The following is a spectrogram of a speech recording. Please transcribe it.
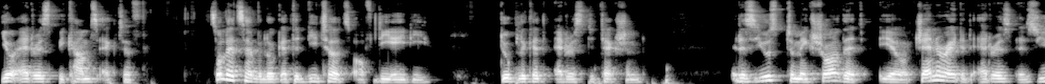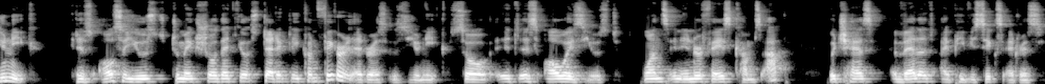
your address becomes active. So let's have a look at the details of DAD, duplicate address detection. It is used to make sure that your generated address is unique. It is also used to make sure that your statically configured address is unique. So it is always used once an interface comes up, which has a valid IPv6 address.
